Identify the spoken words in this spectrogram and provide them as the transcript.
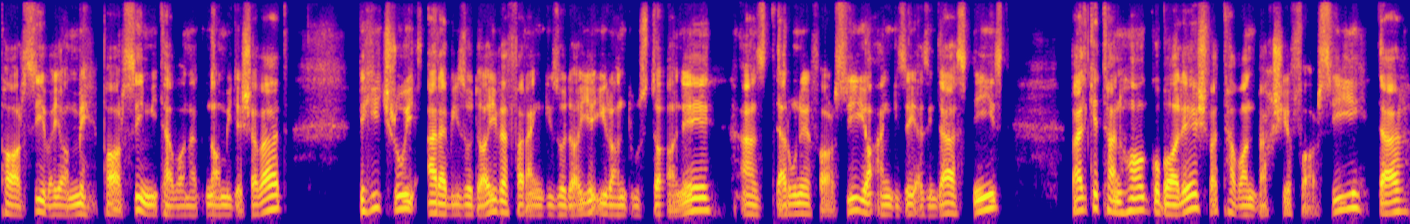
پارسی و یا مه پارسی می‌تواند نامیده شود به هیچ روی عربی زدایی و فرنگی زدایی ایران دوستانه از درون فارسی یا انگیزه از این دست نیست بلکه تنها گبالش و توانبخشی فارسی در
